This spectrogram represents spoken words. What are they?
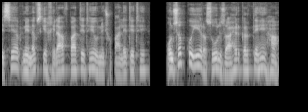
حصے اپنے نفس کے خلاف پاتے تھے، انہیں چھپا لیتے تھے۔ ان سب کو یہ رسول ظاہر کرتے ہیں ہاں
